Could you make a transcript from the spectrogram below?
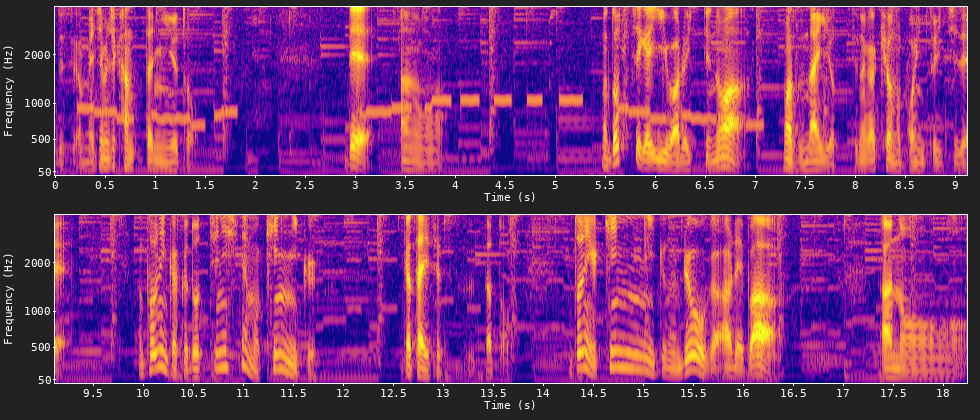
ですよ。めちゃめちゃ簡単に言うと。であのまあ、どっちがいい悪いっていうのはまずないよっていうのが今日のポイント1で、まあ、とにかくどっちにしても筋肉が大切だと。とにかく筋肉の量があればあの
